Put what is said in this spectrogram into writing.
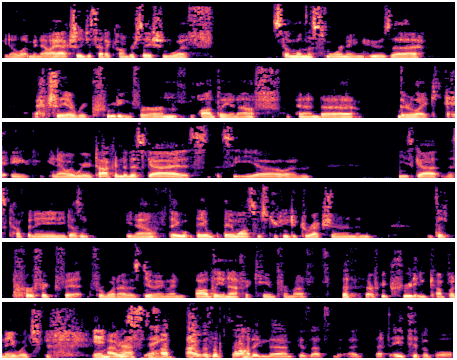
you know, let me know. I actually just had a conversation with someone this morning who's a, actually a recruiting firm, oddly enough. And, uh, they're like, Hey, you know, we were talking to this guy, this, the CEO and he's got this company and he doesn't, you know, they, they, they want some strategic direction and the perfect fit for what I was doing. And oddly enough, it came from a, a recruiting company, which I was, Interesting. I was applauding them because that's, that's atypical,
